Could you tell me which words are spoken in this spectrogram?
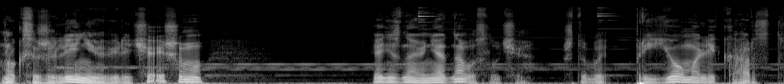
Но, к сожалению, величайшему, я не знаю ни одного случая, чтобы приема лекарств,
